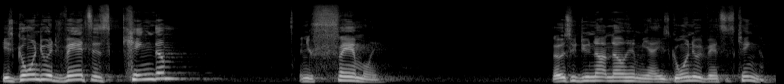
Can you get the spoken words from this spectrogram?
He's going to advance his kingdom in your family. Those who do not know him yet, he's going to advance his kingdom.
